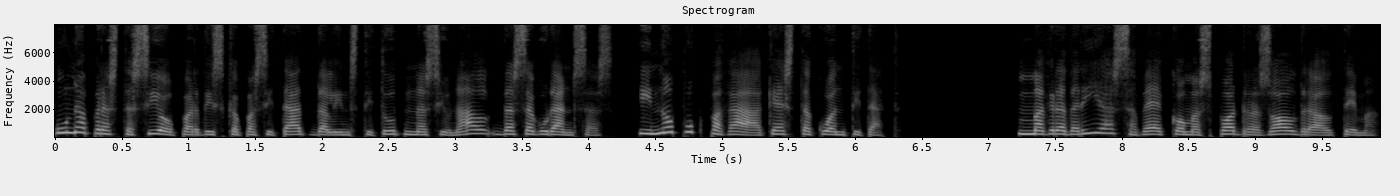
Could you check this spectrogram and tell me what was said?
una prestació per discapacitat de l'Institut Nacional d'Assegurances, i no puc pagar aquesta quantitat. M'agradaria saber com es pot resoldre el tema.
